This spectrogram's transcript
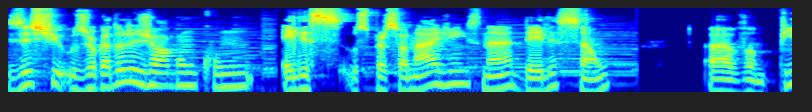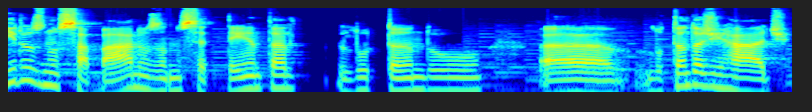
existe os jogadores jogam com eles, os personagens, né, deles são uh, vampiros no Sabá nos anos 70 lutando uh, lutando a jihad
